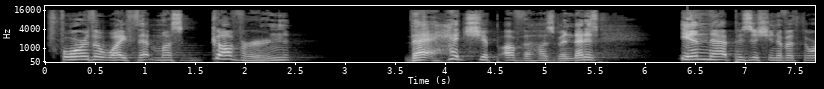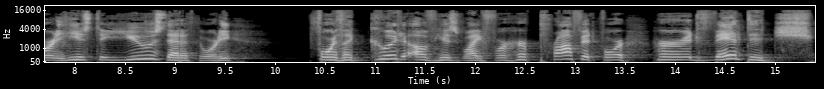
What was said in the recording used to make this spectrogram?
for the wife that must govern that headship of the husband. That is, in that position of authority, he is to use that authority for the good of his wife, for her profit, for her advantage.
